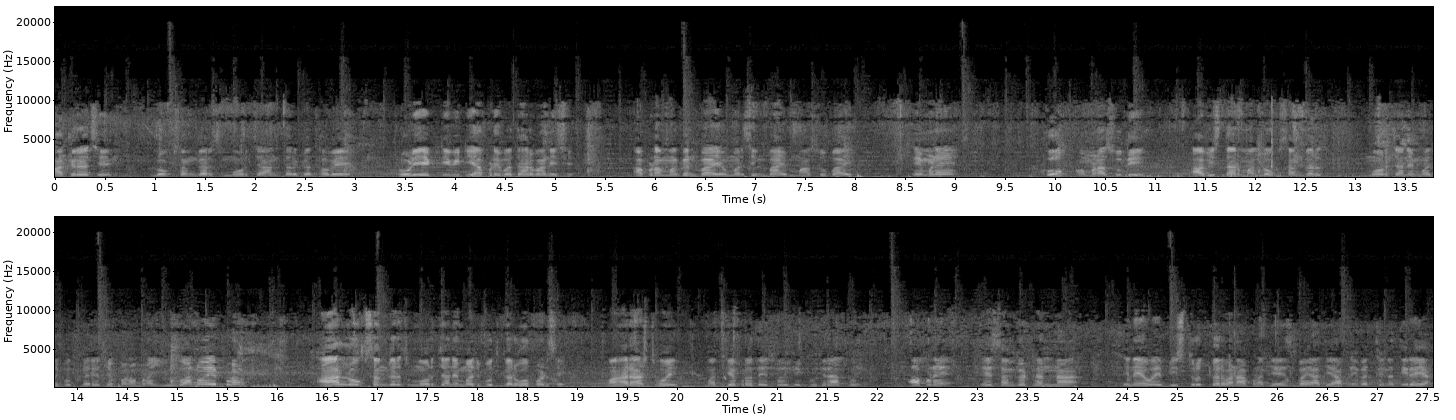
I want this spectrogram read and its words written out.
આગ્રહ છે. લોક સંઘર્ષ મોરચા અંતર્ગત હવે થોડી એક્ટિવિટી આપણે વધારવાની છે. આપણા મગનભાઈ, અમરસિંહભાઈ, માસુભાઈ એમણે ખૂબ હમણાં સુધી આ વિસ્તારમાં લોક સંઘર્ષ મોરચાને મજબૂત કર્યો છે, પણ હમણાં યુવાનોએ પણ આ લોક સંઘર્ષ મોરચાને મજબૂત કરવો પડશે. મહારાષ્ટ્ર હોય, મધ્યપ્રદેશ હોય કે ગુજરાત હોય, આપણે એ સંગઠનના એને હવે વિસ્તૃત કરવાના. આપણા જયેશભાઈ આજે આપણી વચ્ચે નથી રહ્યા.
